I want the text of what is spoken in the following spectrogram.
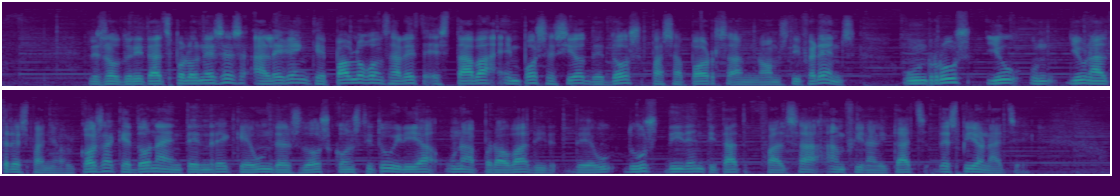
Les autoritats poloneses aleguen que Pablo González estava en possessió de dos passaports amb noms diferents, un rus i un, i un altre espanyol, cosa que dona a entendre que un dels dos constituiria una prova d'ús d'identitat falsa amb finalitats d'espionatge.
